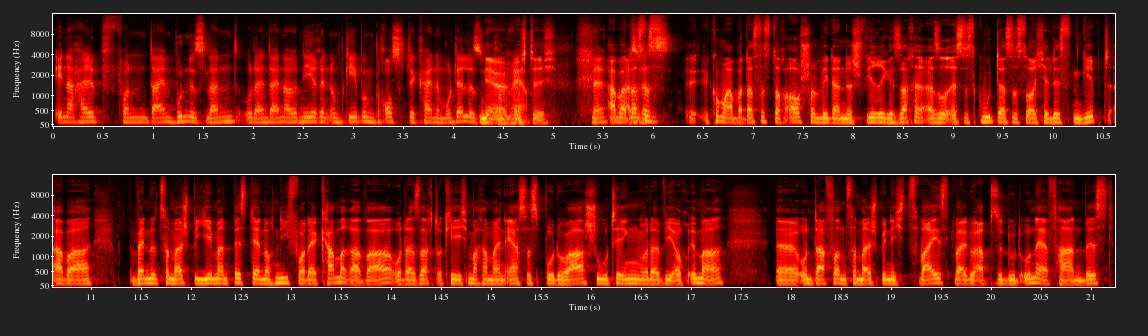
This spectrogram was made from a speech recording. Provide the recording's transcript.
innerhalb von deinem Bundesland oder in deiner näheren Umgebung brauchst du dir keine Modelle suchen. Ja, richtig. Ne? Aber also das, ist, äh, guck mal, aber das ist doch auch schon wieder eine schwierige Sache. Also es ist gut, dass es solche Listen gibt, aber wenn du zum Beispiel jemand bist, der noch nie vor der Kamera war oder sagt, okay, ich mache mein erstes Boudoir-Shooting oder wie auch immer äh, und davon zum Beispiel nichts weißt, weil du absolut unerfahren bist,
